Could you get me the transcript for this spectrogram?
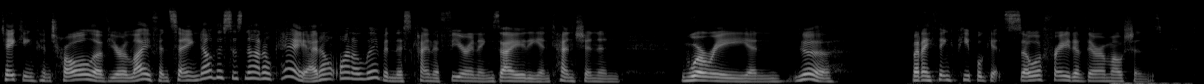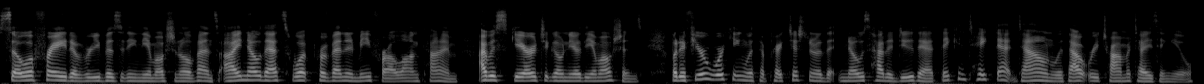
taking control of your life and saying, no, this is not okay. I don't want to live in this kind of fear and anxiety and tension and worry and, ugh. But I think people get so afraid of their emotions so afraid of revisiting the emotional events. I know that's what prevented me for a long time. I was scared to go near the emotions. But if you're working with a practitioner that knows how to do that, they can take that down without re traumatizing you,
